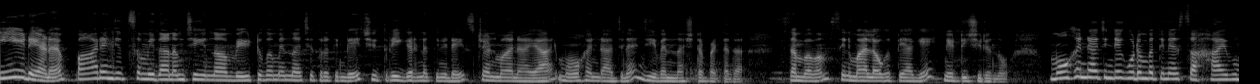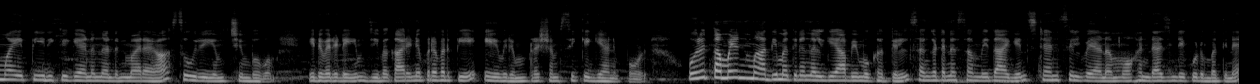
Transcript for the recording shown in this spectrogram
ഈയിടെയാണ് പാരഞ്ജിത്ത് സംവിധാനം ചെയ്യുന്ന വേട്ടുവം എന്ന ചിത്രത്തിന്റെ ചിത്രീകരണത്തിനിടെ സ്റ്റൺമാനായ മോഹൻരാജിന് ജീവൻ നഷ്ടപ്പെട്ടത്. സംഭവം സിനിമാ ലോകത്തെയാകെ ഞെട്ടിച്ചിരുന്നു. മോഹൻരാജിന്റെ കുടുംബത്തിന് സഹായവുമായി എത്തിയിരിക്കുകയാണ് നടന്മാരായ സൂര്യയും ചിമ്പുവും. ഇരുവരുടെയും ജീവകാരുണ്യ പ്രവൃത്തിയെ ഏവരും പ്രശംസിക്കുകയാണിപ്പോൾ. ഒരു തമിഴ് മാധ്യമത്തിന് നൽകിയ അഭിമുഖത്തിൽ സംഘടന സംവിധായകൻ സ്റ്റൺ സിൽവയാണ് മോഹൻരാജിന്റെ കുടുംബത്തിന്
